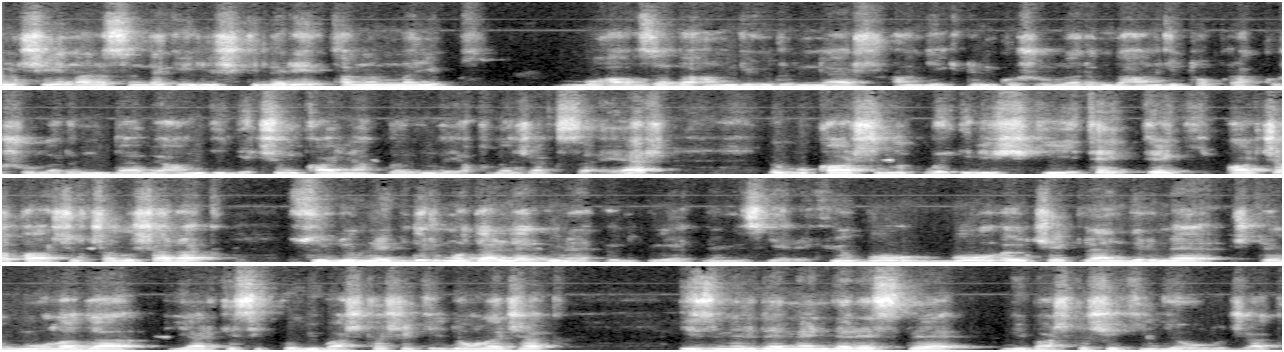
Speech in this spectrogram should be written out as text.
ölçeğin arasındaki ilişkileri tanımlayıp bu havzada hangi ürünler, hangi iklim koşullarında, hangi toprak koşullarında ve hangi geçim kaynaklarında yapılacaksa eğer ve bu karşılıklı ilişkiyi tek tek parça parça çalışarak sürdürülebilir modeller üretmemiz gerekiyor. Bu, bu ölçeklendirme işte Muğla'da yer kesikte bir başka şekilde olacak. İzmir'de Menderes'te bir başka şekilde olacak.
